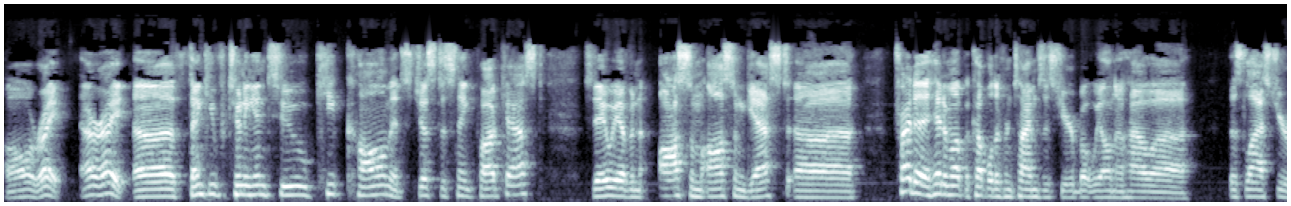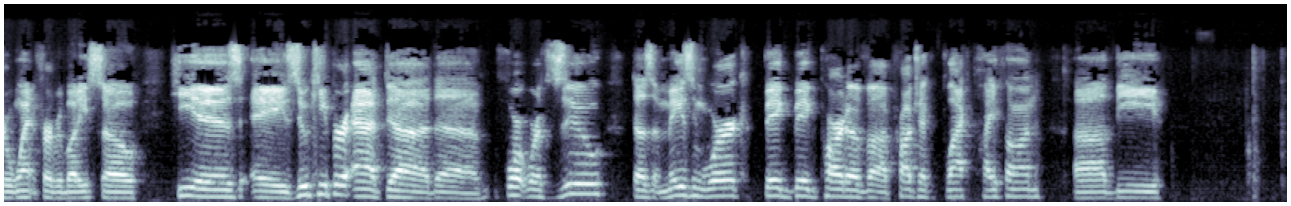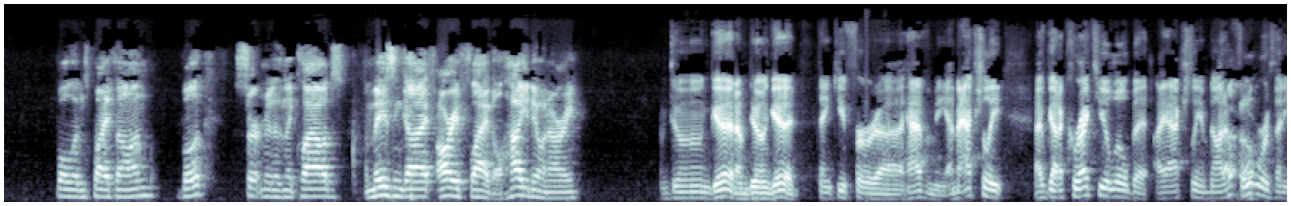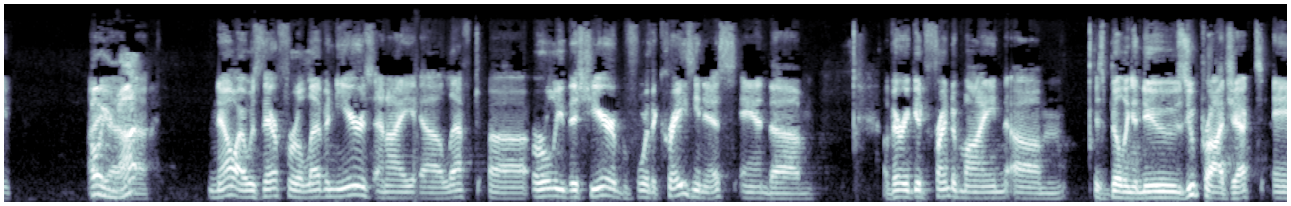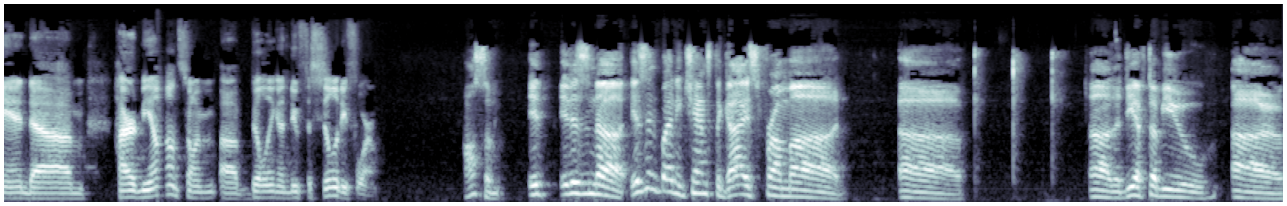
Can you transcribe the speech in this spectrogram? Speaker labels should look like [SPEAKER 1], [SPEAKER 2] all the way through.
[SPEAKER 1] All right. All right. Uh, thank you for tuning in to Keep Calm. It's just a snake podcast. Today we have an awesome, awesome guest. Uh, tried to hit him up a couple different times this year, but we all know how, uh, this last year went for everybody. So he is a zookeeper at, uh, the Fort Worth Zoo, does amazing work. Big, big part of, uh, Project Black Python, uh, the Boelen's Python book. Serpent in the Clouds. Amazing guy, Ari Flagle. How you doing, Ari?
[SPEAKER 2] I'm doing good. I'm doing good. Thank you for uh, having me. I'm actually, I've got to correct you a little bit. I actually am not at Uh-oh. Fort Worth anymore.
[SPEAKER 1] Oh, I, you're not?
[SPEAKER 2] Uh, no, I was there for 11 years, and I uh, left uh, early this year before the craziness. And um, a very good friend of mine um, is building a new zoo project and um, hired me on, so I'm uh, building a new facility for him.
[SPEAKER 1] Awesome it it isn't uh isn't by any chance the guys from uh uh uh the DFW uh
